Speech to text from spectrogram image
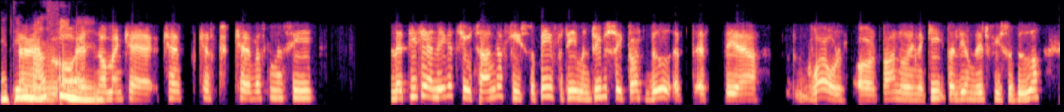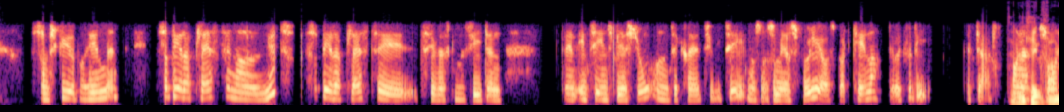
Ja, det er jo meget øhm, fint. Og at når man kan, kan, kan, kan, hvad skal man sige, lad de der negative tanker fise forbi, fordi man dybest set godt ved, at, at det er vrøvl og bare noget energi, der lige om lidt fiser videre, som skyer på himlen så bliver der plads til noget nyt. Så bliver der plads til, til hvad skal man sige, den, den, til inspirationen, til kreativiteten, og sådan, som jeg selvfølgelig også godt kender. Det er jo ikke fordi, at jeg kun er, ikke helt sort.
